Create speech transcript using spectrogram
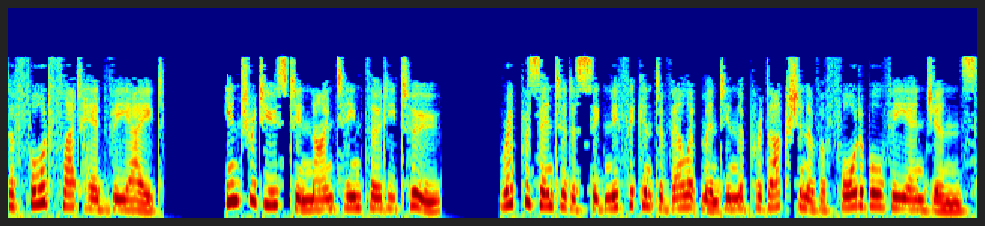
The Ford Flathead V8—introduced in 1932—represented a significant development in the production of affordable V engines.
